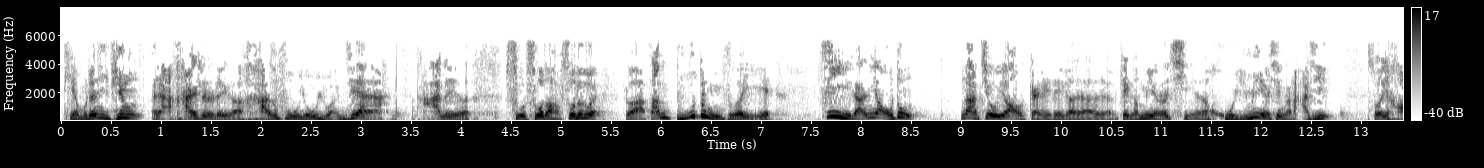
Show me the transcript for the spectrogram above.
铁木真一听，哎呀，还是这个韩馥有远见啊！他这个说说的说的对，是吧？咱不动则已，既然要动，那就要给这个这个蔑尔乞人毁灭性的打击。所以好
